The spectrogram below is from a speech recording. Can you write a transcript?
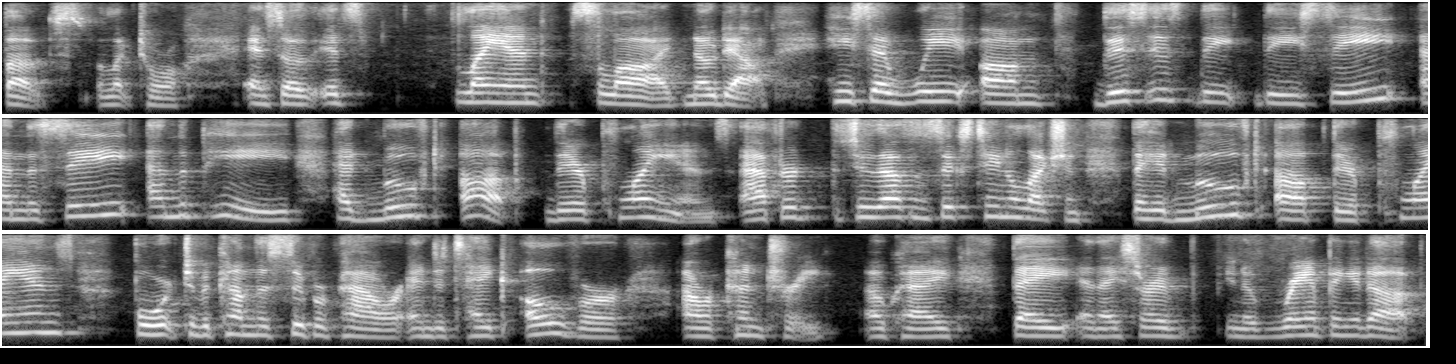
votes, electoral. And so it's landslide, no doubt. He said, "We um, this is the the C and the C and the P had moved up their plans after the 2016 election. They had moved up their plans for to become the superpower and to take over our country. Okay, they and they started you know ramping it up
